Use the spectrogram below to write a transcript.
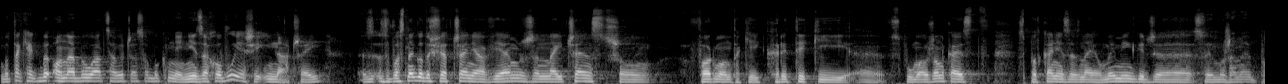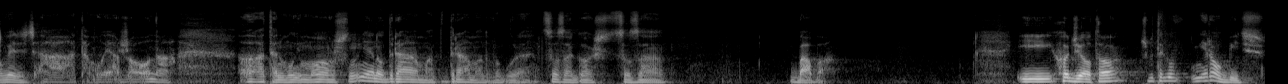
bo tak jakby ona była cały czas obok mnie. Nie zachowuję się inaczej. Z, z własnego doświadczenia wiem, że najczęstszą formą takiej krytyki e, współmałżonka jest spotkanie ze znajomymi, gdzie sobie możemy powiedzieć, a ta moja żona, a ten mój mąż, no nie no, dramat, dramat w ogóle, co za gość, co za baba. I chodzi o to, żeby tego nie robić,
